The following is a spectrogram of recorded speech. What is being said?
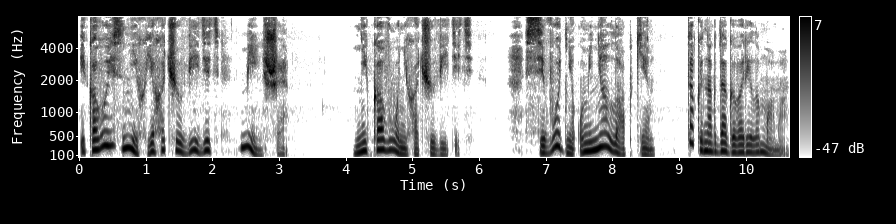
И кого из них я хочу видеть меньше? Никого не хочу видеть. Сегодня у меня лапки, так иногда говорила мама.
